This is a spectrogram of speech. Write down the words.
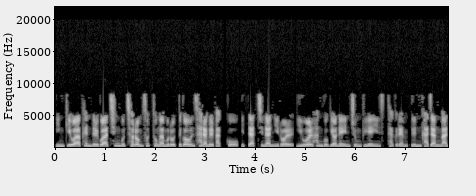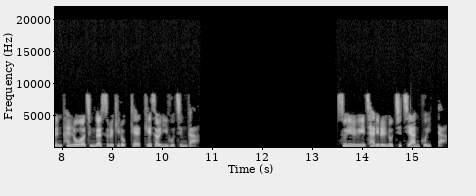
인기와 팬들과 친구처럼 소통함으로 뜨거운 사랑을 받고 있다. 지난 1월, 2월 한국 연예인 중 B의 인스타그램은 가장 많은 팔로워 증가수를 기록해 개설 이후 증가. 수 1위 자리를 놓치지 않고 있다.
